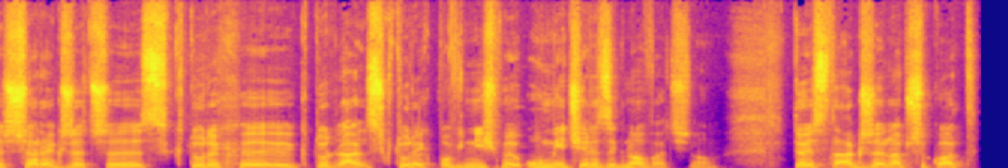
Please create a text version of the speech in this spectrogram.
e, szereg rzeczy, z których, e, z których powinniśmy umieć rezygnować. No. To jest tak, że na przykład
